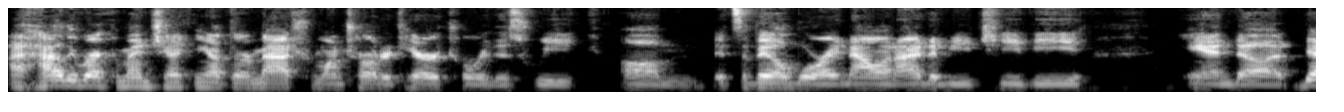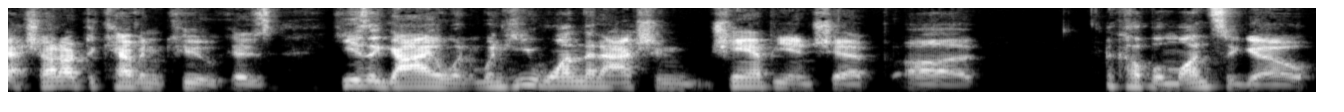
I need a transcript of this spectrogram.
I highly recommend checking out their match from Uncharted Territory this week. Um, it's available right now on IWTV. And uh, yeah, shout out to Kevin Ku because he's a guy when when he won that action championship uh, a couple months ago,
